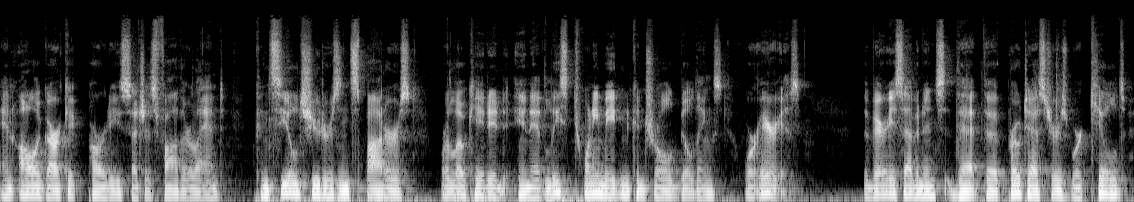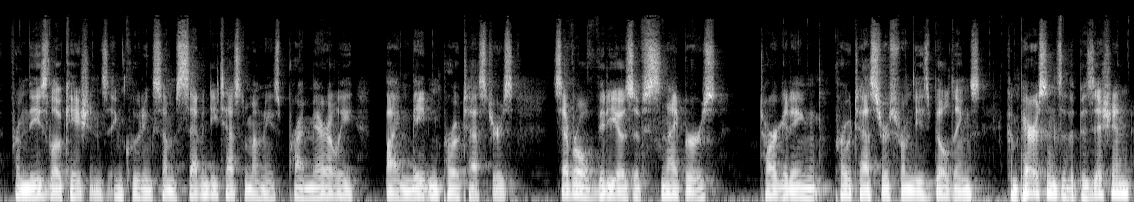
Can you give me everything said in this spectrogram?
and oligarchic parties such as Fatherland. Concealed shooters and spotters were located in at least 20 Maidan controlled buildings or areas. The various evidence that the protesters were killed from these locations, including some 70 testimonies, primarily by Maidan protesters, several videos of snipers targeting protesters from these buildings, comparisons of the position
